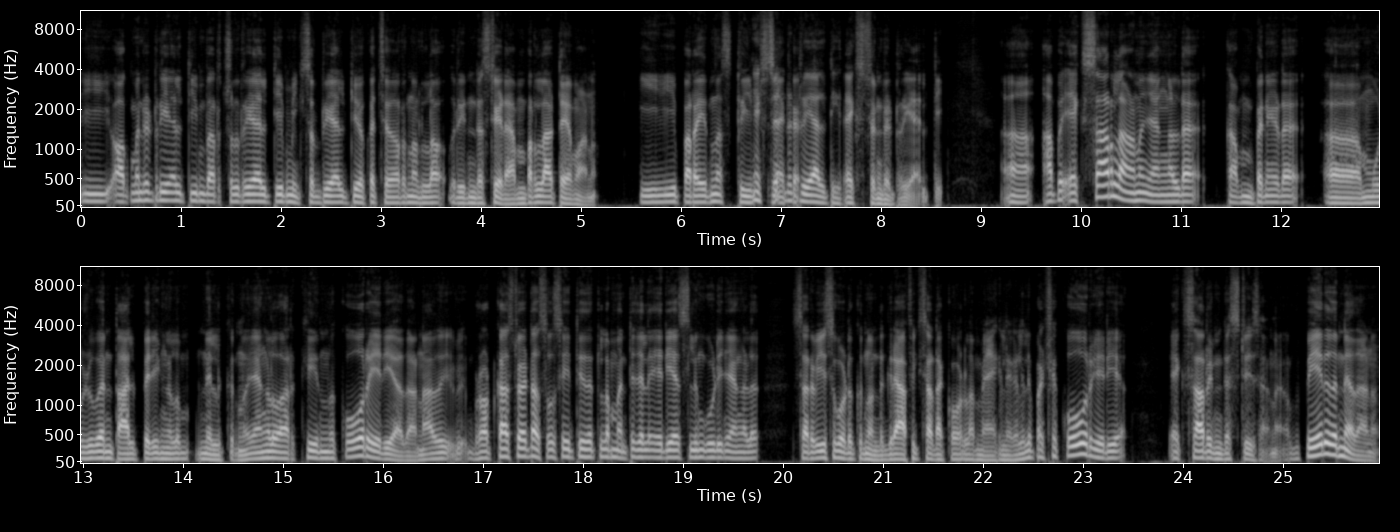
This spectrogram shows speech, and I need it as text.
ഈ ഓഗ്മെന്റഡ് റിയാലിറ്റിയും വെർച്വൽ റിയാലിറ്റിയും മിക്സഡ് റിയാലിറ്റിയും ഒക്കെ ചേർന്നുള്ള ഒരു ഇൻഡസ്ട്രിയുടെ അംബർല ടേമാണ് ഈ പറയുന്ന stream extend reality extend reality അപ്പോൾ എക്സ് ആറിലാണ് ഞങ്ങളുടെ കമ്പനിയുടെ മുഴുവൻ താല്പര്യങ്ങളും നിൽക്കുന്നത്. ഞങ്ങൾ വർക്ക് ചെയ്യുന്ന കോർ ഏരിയ അതാണ് അത് ബ്രോഡ്കാസ്റ്റുമായിട്ട് അസോസിയേറ്റ് ചെയ്തിട്ടുള്ള മറ്റ് ചില ഏരിയാസിലും കൂടി ഞങ്ങൾ സർവീസ് കൊടുക്കുന്നുണ്ട് ഗ്രാഫിക്സ് അടക്കമുള്ള മേഖലകളിൽ. പക്ഷേ core area X R industries ആണ്. അപ്പോൾ പേര് തന്നെ അതാണ്.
